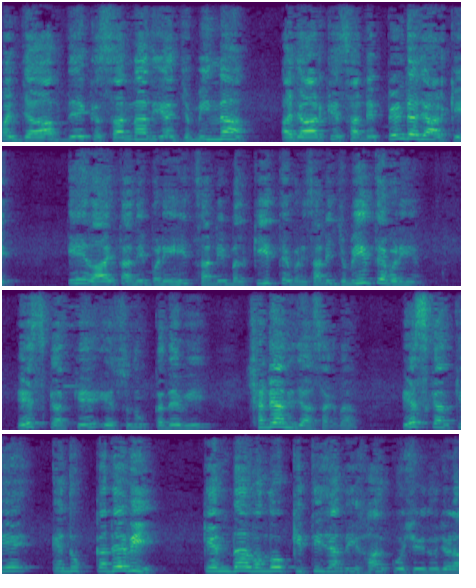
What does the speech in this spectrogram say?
ਪੰਜਾਬ ਦੇ ਕਿਸਾਨਾਂ ਦੀਆਂ ਜ਼ਮੀਨਾਂ ਅਜਾੜ ਕੇ, ਸਾਡੇ ਪਿੰਡ ਅਜਾੜ ਕੇ, ਇਹ ਰਾਜਧਾਨੀ ਬਣੀ ਹੀ, ਸਾਡੀ ਮਲਕੀਤ ਤੇ ਬਣੀ, ਸਾਡੀ ਜ਼ਮੀਨ ਤੇ ਬਣੀ ਹੈ। ਇਸ ਕਰਕੇ ਇਸ ਨੂੰ ਕਦੇ ਵੀ ਛੱਡਿਆ ਨਹੀਂ ਜਾ ਸਕਦਾ। ਇਸ ਕਰਕੇ ਇਹਨੂੰ ਕਦੇ ਵੀ ਕੇਂਦਰ ਵੱਲੋਂ ਕੀਤੀ ਜਾਂਦੀ ਹਰ ਕੋਸ਼ਿਸ਼ ਨੂੰ ਜਿਹੜਾ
